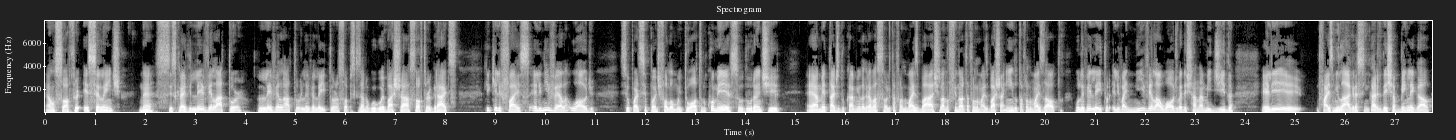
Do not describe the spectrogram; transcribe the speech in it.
é um software excelente, né? Se escreve Levelator, Levelator, Levelator, só pesquisar no Google e baixar software grátis. O que, que ele faz? Ele nivela o áudio. Se o participante falou muito alto no começo, durante é, a metade do caminho da gravação ele está falando mais baixo, lá no final ele está falando mais baixo ainda, está falando mais alto, o Levelator ele vai nivelar o áudio, vai deixar na medida. Ele faz milagre assim, cara, ele deixa bem legal.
